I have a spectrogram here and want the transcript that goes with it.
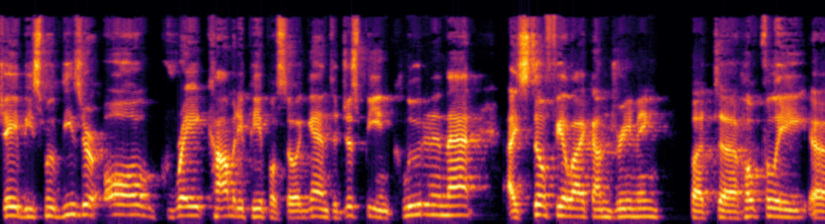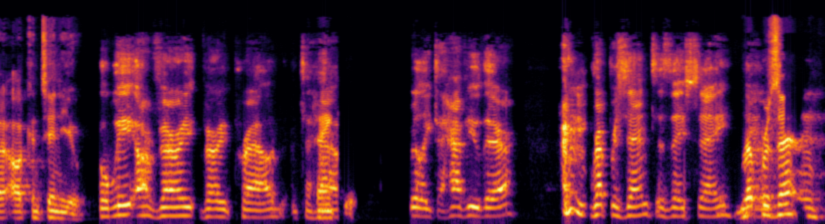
JB Smoove, these are all great comedy people. So, again, to just be included in that, I still feel like I'm dreaming, but uh, hopefully uh, I'll continue. Well, we are very, very proud to have you. Really to have you there, represent as they say, Representing.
